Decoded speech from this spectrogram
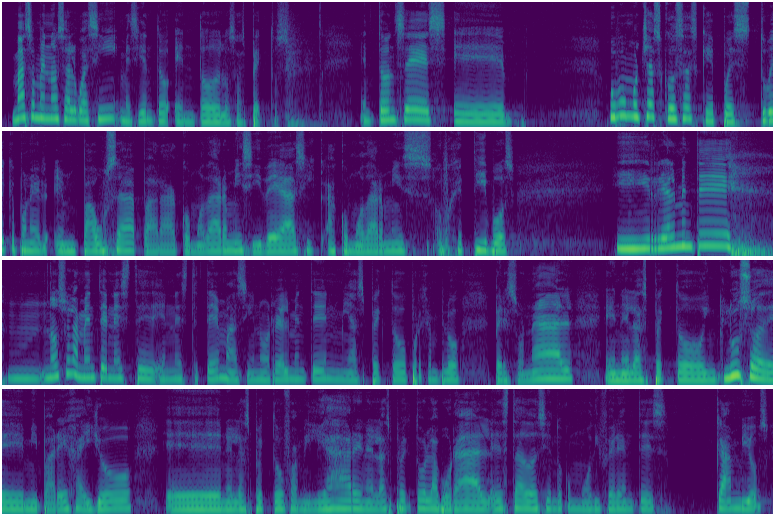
más o menos algo así me siento en todos los aspectos. Entonces, eh, Hubo muchas cosas que pues tuve que poner en pausa para acomodar mis ideas y acomodar mis objetivos. Y realmente, mm, no solamente en este, en este tema, sino realmente en mi aspecto, por ejemplo, personal, en el aspecto incluso de mi pareja y yo, eh, en el aspecto familiar, en el aspecto laboral, he estado haciendo como diferentes cambios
